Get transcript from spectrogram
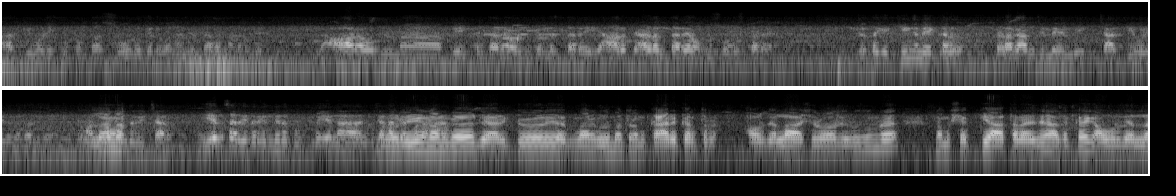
ಜಾರಕಿಹೊಳಿ ಕುಟುಂಬ ಸೋಲು ಗೆಲುವನ್ನು ನಿರ್ಧಾರ ಮಾಡುತ್ತೆ. ಯಾರು ಅವ್ರನ್ನ ಬೇಕಂತಾರೆ ಅವ್ರನ್ನ ಗೆಲ್ಲಿಸ್ತಾರೆ ಯಾರು ಬ್ಯಾಡ್ ಅಂತಾರೆ ಅವ್ರನ್ನ ಸೋಲಿಸ್ತಾರೆ. ಜೊತೆಗೆ ಕಿಂಗ್ ಮೇಕರ್ ಬೆಳಗಾವಿ ಜಿಲ್ಲೆಯಲ್ಲಿ ಜಾರಕಿಹೊಳಿ ಪ್ರಧಾನಿ ಒಂದು ವಿಚಾರ. ಏನ್ ಸರ್ ಇದರ ಹಿಂದಿನ ಗುಂಪು? ಏನ ನೋಡಿ? ನಮ್ಗೆ ಜಾರಕಿಹೊಳಿ ಅಭಿಮಾನಿಗಳು ಮತ್ತು ನಮ್ಮ ಕಾರ್ಯಕರ್ತರು ಅವ್ರದ್ದೆಲ್ಲ ಆಶೀರ್ವಾದ ಇರೋದ್ರಿಂದ ನಮ್ಗೆ ಶಕ್ತಿ ಆ ಥರ ಇದೆ. ಅದಕ್ಕಾಗಿ ಅವ್ರದ್ದೆಲ್ಲ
